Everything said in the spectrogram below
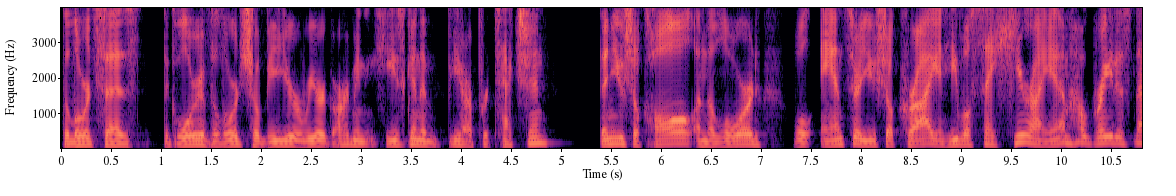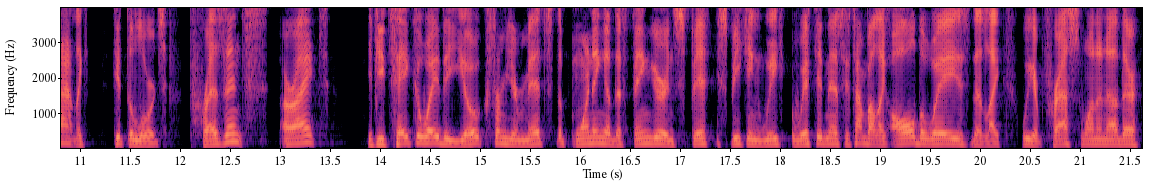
The Lord says, the glory of the Lord shall be your rear guard, meaning he's going to be our protection. Then you shall call and the Lord will answer. You shall cry and he will say, Here I am. How great is that? Like get the Lord's presence, all right? If you take away the yoke from your midst, the pointing of the finger and spe- speaking weak- wickedness, he's talking about like all the ways that like we oppress one another.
